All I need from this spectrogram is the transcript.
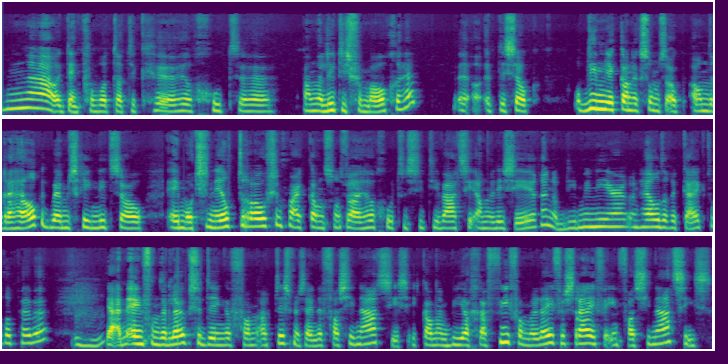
Nou, ik denk bijvoorbeeld dat ik uh, heel goed uh, analytisch vermogen heb. Uh, het is ook op die manier kan ik soms ook anderen helpen. Ik ben misschien niet zo emotioneel troostend, maar ik kan soms wel heel goed een situatie analyseren en op die manier een heldere kijk erop hebben. Mhm. Mm -hmm. Ja, en een van de leukste dingen van autisme zijn de fascinaties. Ik kan een biografie van mijn leven schrijven in fascinaties.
